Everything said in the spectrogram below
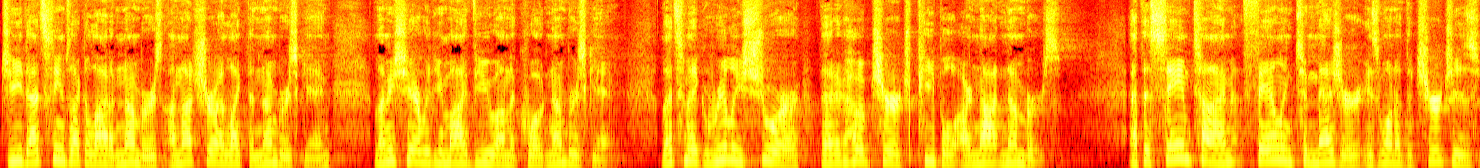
gee, that seems like a lot of numbers, I'm not sure I like the numbers game. Let me share with you my view on the quote numbers game. Let's make really sure that at Hope Church, people are not numbers. At the same time, failing to measure is one of the church's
